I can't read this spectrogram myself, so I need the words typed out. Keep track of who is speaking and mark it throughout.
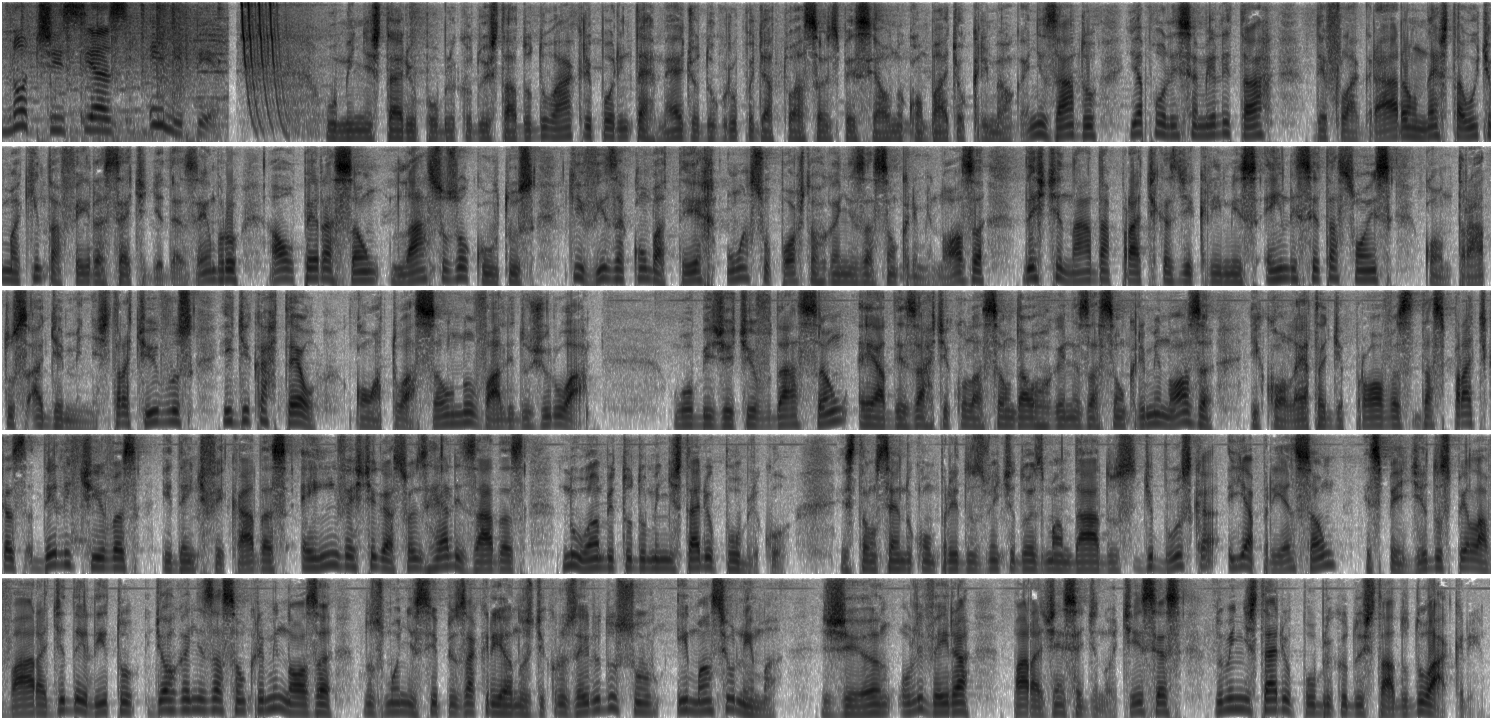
Speaker 1: Notícias MP.
Speaker 2: O Ministério Público do Estado do Acre, por intermédio do Grupo de Atuação Especial no Combate ao Crime Organizado e a Polícia Militar, deflagraram nesta última quinta-feira, 7 de dezembro, a Operação Laços Ocultos, que visa combater uma suposta organização criminosa destinada a práticas de crimes em licitações, contratos administrativos e de cartel, com atuação no Vale do Juruá. O objetivo da ação é a desarticulação da organização criminosa e coleta de provas das práticas delitivas identificadas em investigações realizadas no âmbito do Ministério Público. Estão sendo cumpridos 22 mandados de busca e apreensão expedidos pela Vara de Delito de Organização Criminosa nos municípios acrianos de Cruzeiro do Sul e Mâncio Lima. Jean Oliveira, para a Agência de Notícias do Ministério Público do Estado do Acre.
